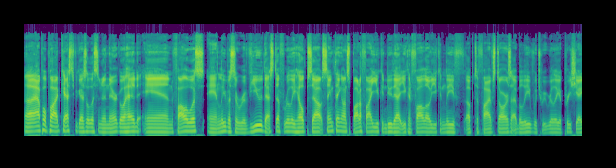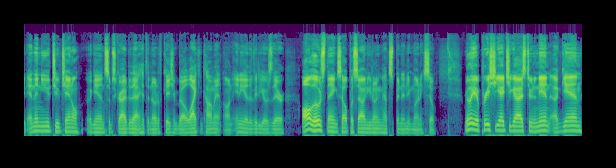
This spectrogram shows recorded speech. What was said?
Uh, Apple Podcast, if you guys are listening there, go ahead and follow us and leave us a review. That stuff really helps out. Same thing on Spotify. You can do that. You can follow. You can leave up to five stars, I believe, which we really appreciate. And then YouTube channel, again, subscribe to that, hit the notification bell, like and comment on any of the videos there all those things help us out and you don't even have to spend any money. So really appreciate you guys tuning in again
